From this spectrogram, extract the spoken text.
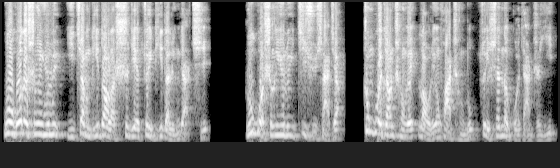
我国的生育率已降低到了世界最低的零点七。如果生育率继续下降，中国将成为老龄化程度最深的国家之一。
